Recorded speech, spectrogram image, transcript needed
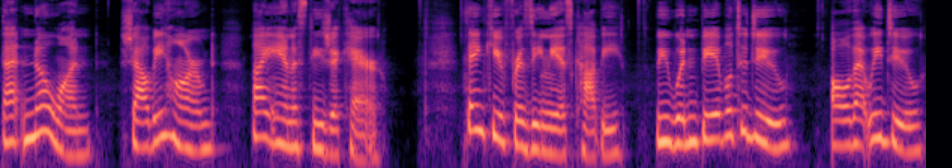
that no one shall be harmed by anesthesia care. Thank you, Fresenius Kabi. We wouldn't be able to do all that we do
